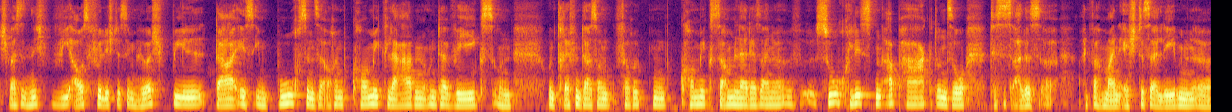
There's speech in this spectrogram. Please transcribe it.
ich weiß jetzt nicht, wie ausführlich das im Hörspiel da ist. Im Buch sind sie auch im Comicladen unterwegs und, und treffen da so einen verrückten Comicsammler, der seine Suchlisten abhakt und so. Das ist alles äh, einfach mein echtes Erleben äh,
